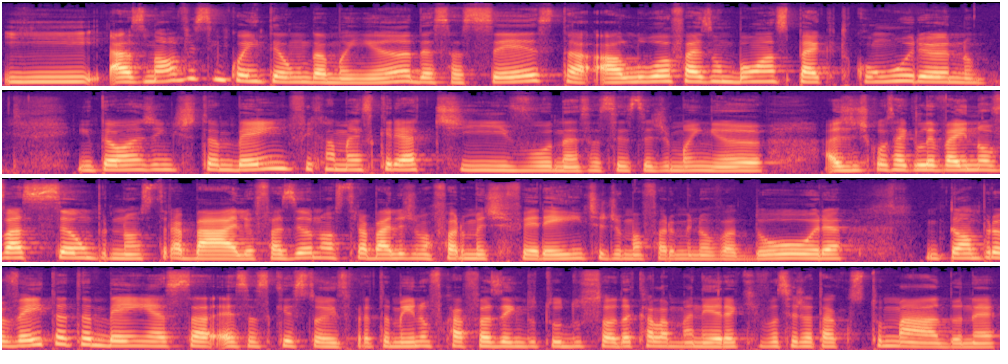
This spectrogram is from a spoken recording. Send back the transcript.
E às 9h51 da manhã dessa sexta, a lua faz um bom aspecto com Urano. Então a gente também fica mais criativo nessa sexta de manhã. A gente consegue levar inovação para o nosso trabalho, fazer o nosso trabalho de uma forma diferente, de uma forma inovadora. Então aproveita também essa, essas questões para também não ficar fazendo tudo só daquela maneira que você já está acostumado, né?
